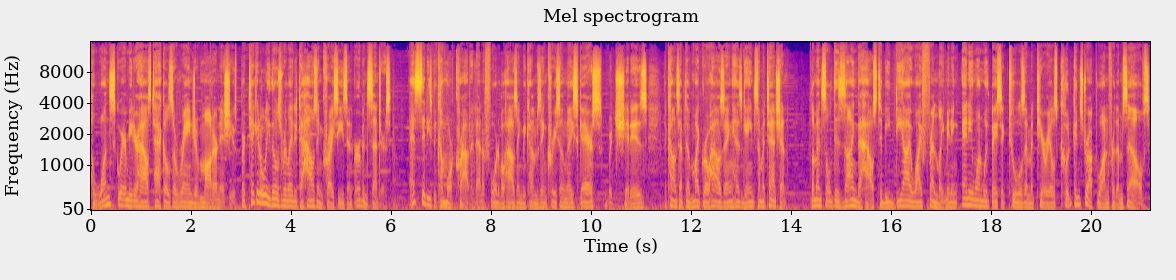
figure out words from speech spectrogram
the one square meter house tackles a range of modern issues, particularly those related to housing crises in urban centers. As cities become more crowded and affordable housing becomes increasingly scarce, which it is, the concept of micro-housing has gained some attention. Le-Mentzel designed the house to be DIY friendly, meaning anyone with basic tools and materials could construct one for themselves.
